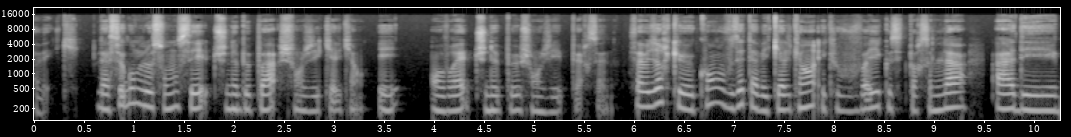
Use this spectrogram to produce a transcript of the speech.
avec. La seconde leçon, c'est tu ne peux pas changer quelqu'un et en vrai, tu ne peux changer personne. Ça veut dire que quand vous êtes avec quelqu'un et que vous voyez que cette personne-là a des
